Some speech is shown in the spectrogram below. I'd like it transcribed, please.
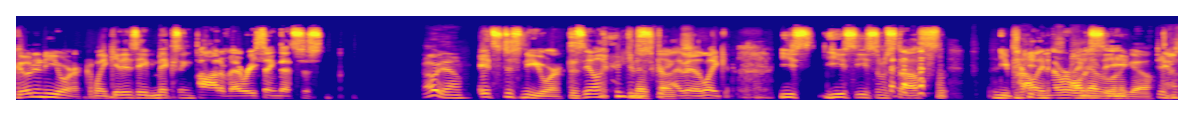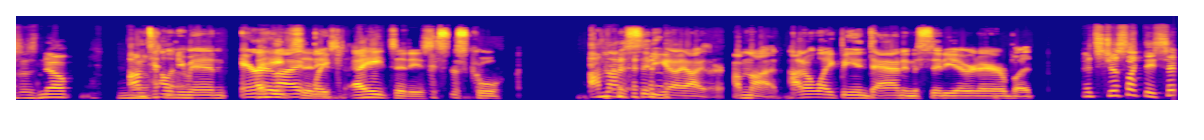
go to New York. Like it is a mixing pot of everything that's just oh yeah, it's just New York. That's the only way you can No describe thanks. it. Like you you see some stuff you probably never want to never want to see. go. Dale says nope. I'm nope, telling you, no." man. I Aaron and hate I cities. like I hate cities. it's just cool. I'm not a city guy either. I'm not. I don't like being down in the city over there, but It's just like they say.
